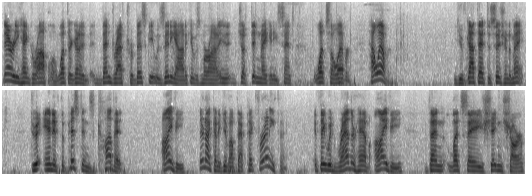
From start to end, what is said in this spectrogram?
They already had Garoppolo. What they're going to then draft Trubisky, it was idiotic. It was moronic. It just didn't make any sense whatsoever. However, you've got that decision to make. Do, and if the Pistons covet Ivey, they're not going to give up that pick for anything. If they would rather have Ivey than, let's say, Shaedon Sharpe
